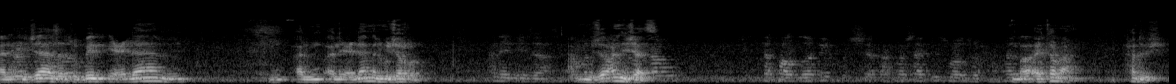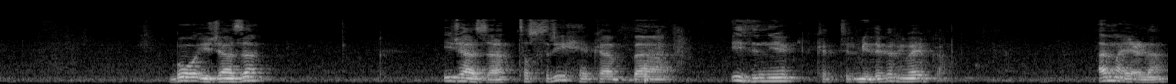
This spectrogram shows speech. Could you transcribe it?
الإجازة بالإعلام الإعلام المجرد. عن الإجازة. مجرد عن الإجازة. تفاضل الشيخ أي طبعا. حدوش بو إجازة إجازة تصريحك بإذنك كالتلميذ الرواية بك أما إعلام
